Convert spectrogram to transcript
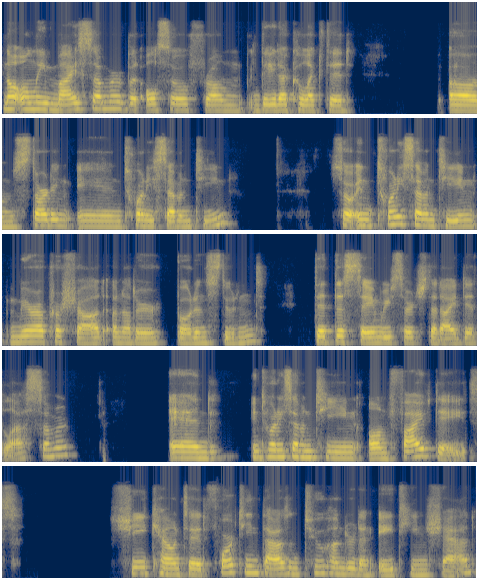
not only my summer, but also from data collected um, starting in 2017. So in 2017, Mira Prashad, another Bowdoin student, did the same research that I did last summer. And in 2017, on five days, she counted 14,218 shad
